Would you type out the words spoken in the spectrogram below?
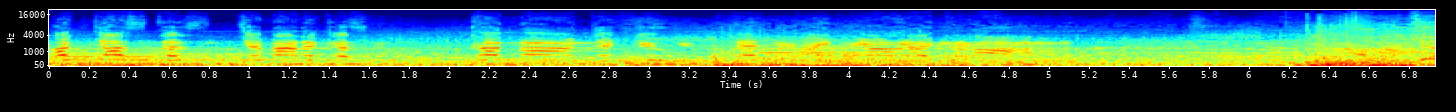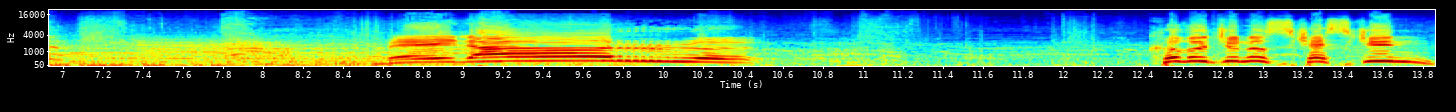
Augustus Germanicus, command that you emperor! Beyler! Kılıcınız keskin,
